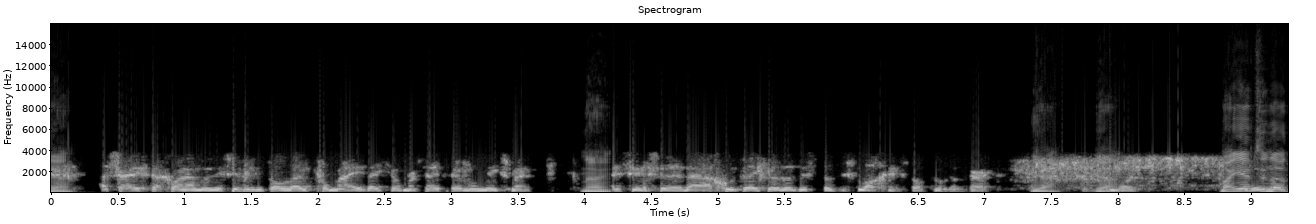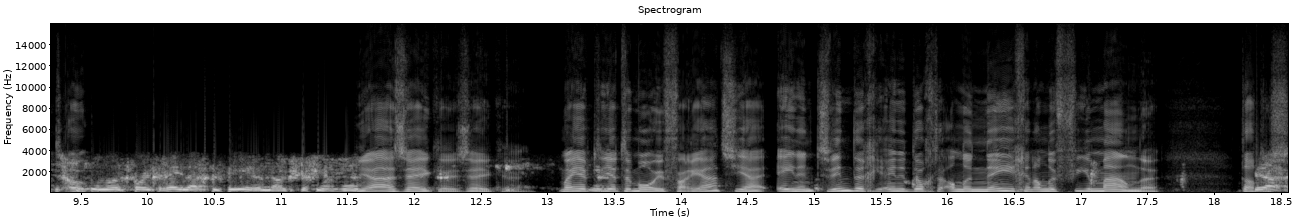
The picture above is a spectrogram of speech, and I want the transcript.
Ja, En zij heeft daar gewoon helemaal. Ze vindt het al leuk voor mij, weet je wel, maar ze heeft helemaal niks mee. nee, En sinds, eh, nou ja, goed, weet je wel, dat is, dat is lachen, is dat hoe dat werkt. ja, Dat mooi. Maar je hebt dat is inderdaad goed ook... om het voor te relativeren ook, zeg maar. Ja. Zeker, zeker. Maar je hebt, je hebt een mooie variatie, ja. 21, je ene dochter, ander 9 en ander 4 maanden. Dat is.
